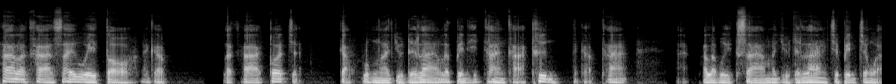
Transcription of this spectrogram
ถ้าราคาไซด์เวย์ต่อนะครับ ราคาก็จะกลับลงมาอยู่ด้านล่าง และเป็นทิศทางขาขึ้นนะครับ ถ้าพาราบริกซามาอยู่ด้านล่างจะเป็นจังหวะ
